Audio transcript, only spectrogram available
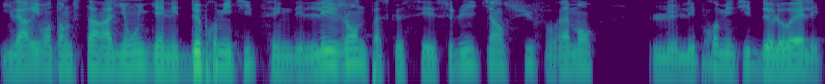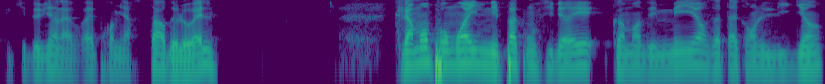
Il arrive en tant que star à Lyon, il gagne les deux premiers titres. C'est une des légendes parce que c'est celui qui insuffle vraiment les premiers titres de l'OL et puis qui devient la vraie première star de l'OL. Clairement, pour moi, il n'est pas considéré comme un des meilleurs attaquants de Ligue 1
